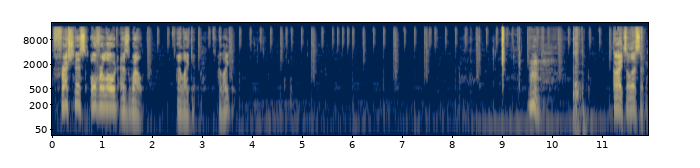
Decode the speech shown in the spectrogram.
freshness overload as well. I like it. I like it. Mmm. All right, so listen.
